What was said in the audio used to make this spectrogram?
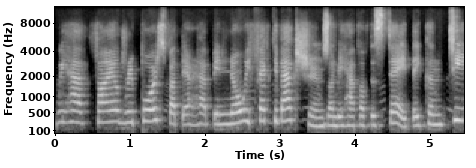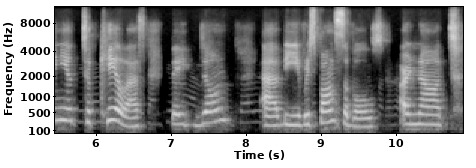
We have filed reports, but there have been no effective actions on behalf of the state. They continue to kill us. They don't, uh, the responsibles are not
